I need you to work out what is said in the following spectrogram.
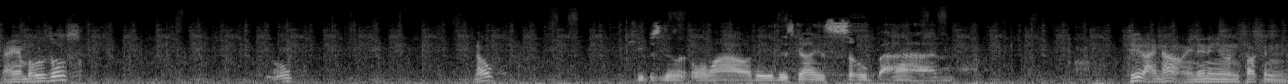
Bamboozles? Nope. Nope. Keeps doing. Wow, dude. This guy is so bad. Dude, I know. He didn't even fucking.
